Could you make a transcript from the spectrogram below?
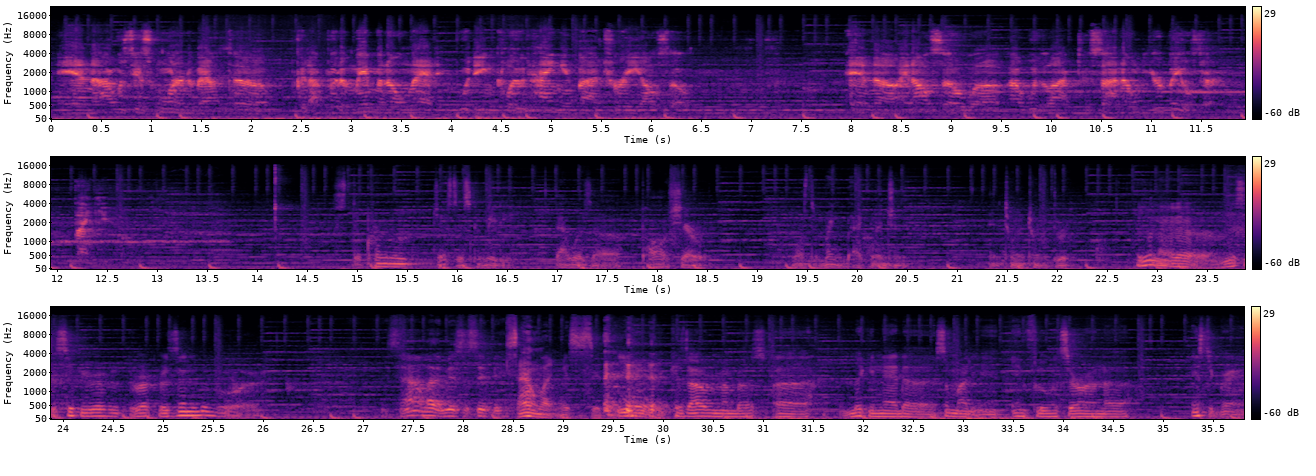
And I was just wondering about, uh, could I put amendment on that? It would include hanging by a tree also. And, uh, and also, uh, I would like to sign on to your bill, sir. Thank you. It's the Criminal Justice Committee. That was uh, Paul Sherrell wants to bring back lynching in 2023. Isn't that a Mississippi rep- representative or? Sound like Mississippi. Sound like Mississippi. Yeah, because I remember uh, looking at uh, somebody influencer on uh, Instagram,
